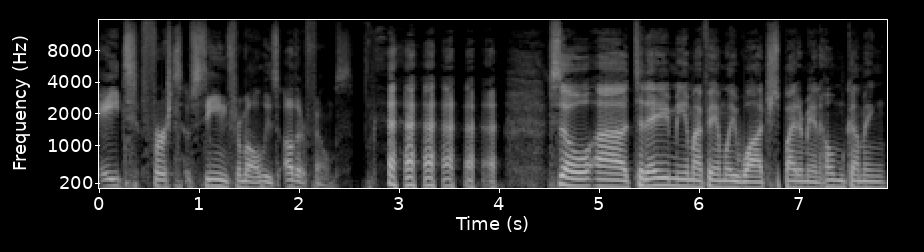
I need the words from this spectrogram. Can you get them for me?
eight first scenes from all these other films. So uh, today, me and my family watched Spider Man Homecoming.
